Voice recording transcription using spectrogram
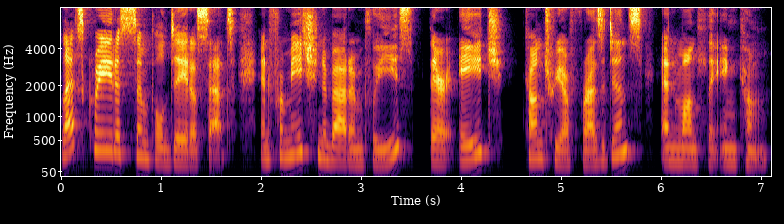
Let's create a simple data set, information about employees, their age, country of residence, and monthly income.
